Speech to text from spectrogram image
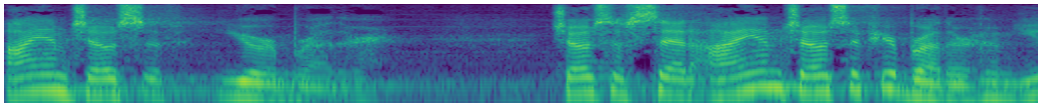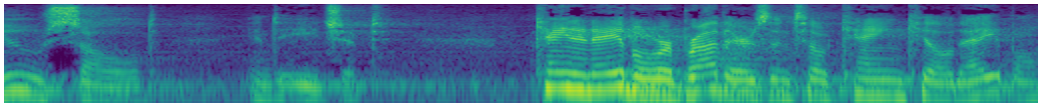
I am Joseph, your brother. Joseph said, I am Joseph, your brother, whom you sold into Egypt. Cain and Abel were brothers until Cain killed Abel.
